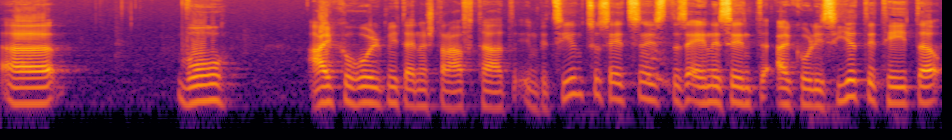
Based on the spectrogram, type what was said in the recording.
äh, wo Alkohol mit einer Straftat in Beziehung zu setzen ist. Das eine sind alkoholisierte Täter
